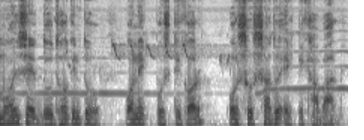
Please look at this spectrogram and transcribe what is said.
মহিষের দুধও কিন্তু অনেক পুষ্টিকর ও সুস্বাদু একটি খাবার।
